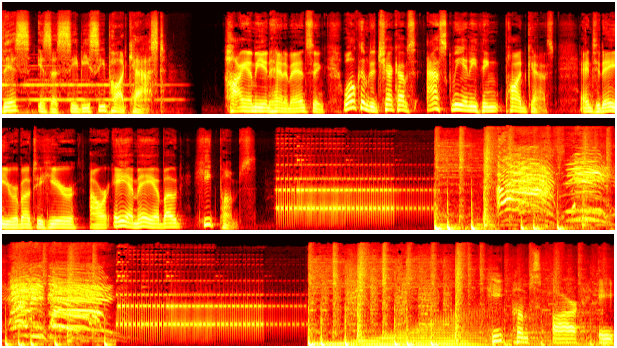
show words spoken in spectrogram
This is a CBC podcast. Hi, I'm Ian Hanomansing. Welcome to Checkup's Ask Me Anything podcast. And today you're about to hear our AMA about heat pumps. Ask me anything! Heat pumps are a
